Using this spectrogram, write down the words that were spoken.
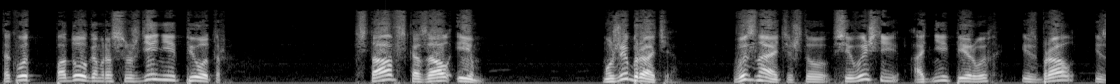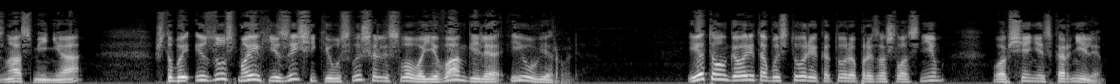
Так вот, по долгом рассуждении Петр, встав, сказал им, мужи, братья, вы знаете, что Всевышний одни первых избрал из нас меня, чтобы из уст моих язычники услышали слово Евангелия и уверовали. И это он говорит об истории, которая произошла с ним в общении с Корнилием.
